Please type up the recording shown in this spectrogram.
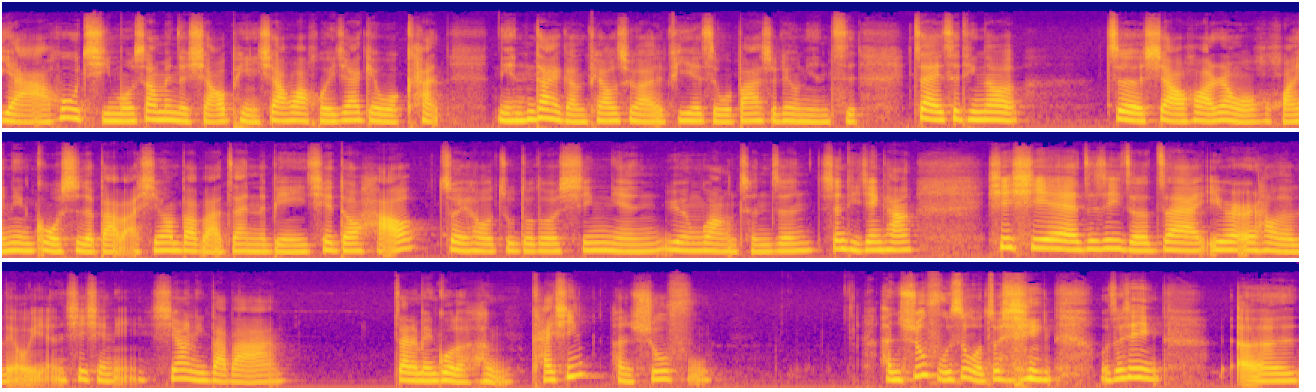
雅虎奇摩上面的小品笑话回家给我看，年代感飘出来的。P.S. 我八十六年次，再一次听到这笑话，让我怀念过世的爸爸。希望爸爸在那边一切都好。最后祝多多新年愿望成真，身体健康。谢谢，这是一则在一月二号的留言，谢谢你。希望你爸爸在那边过得很开心，很舒服，很舒服。是我最近，我最近呃。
